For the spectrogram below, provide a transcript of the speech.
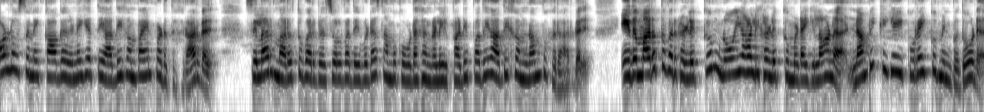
ஆலோசனைக்காக இணையத்தை அதிகம் பயன்படுத்துகிறார்கள். சிலர் மருத்துவர்கள் சொல்வதை விட சமூக ஊடகங்களில் படிப்பதை அதிகம் நம்புகிறார்கள். இது மருத்துவர்களுக்கும் நோயாளிகளுக்கும் இடையிலான நம்பிக்கையை குறைக்கும் என்பதோடு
